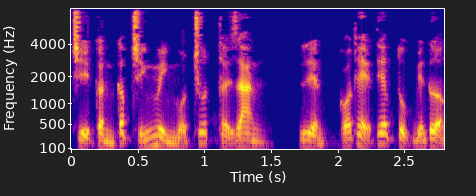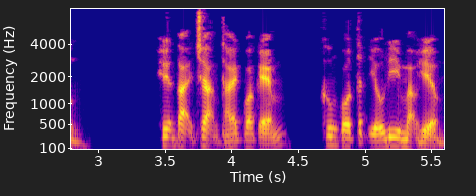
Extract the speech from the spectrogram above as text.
chỉ cần cấp chính mình một chút thời gian, liền có thể tiếp tục biến tưởng. Hiện tại trạng thái quá kém, không có tất yếu đi mạo hiểm.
